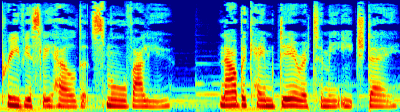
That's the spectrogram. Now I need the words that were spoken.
previously held at small value, now became dearer to me each day,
